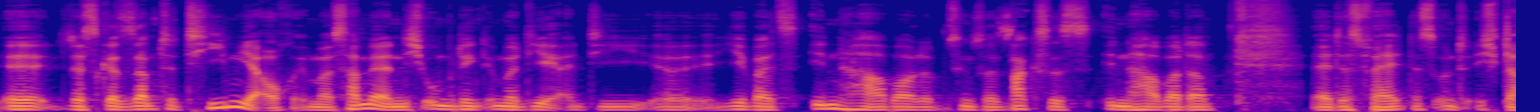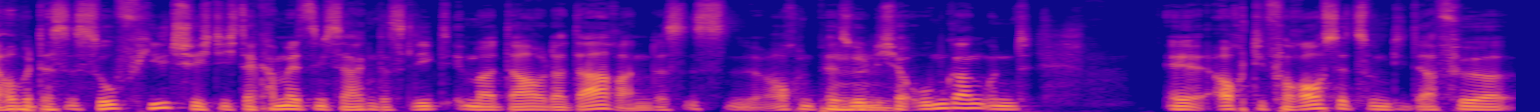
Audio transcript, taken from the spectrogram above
äh, das gesamte Team ja auch immer. Es haben ja nicht unbedingt immer die, die äh, jeweils Inhaber oder beziehungsweise Praxisinhaber da äh, das Verhältnis. Und ich glaube, das ist so vielschichtig, da kann man jetzt nicht sagen, das liegt immer da oder daran. Das ist auch ein persönlicher mhm. Umgang und äh, auch die Voraussetzungen, die dafür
